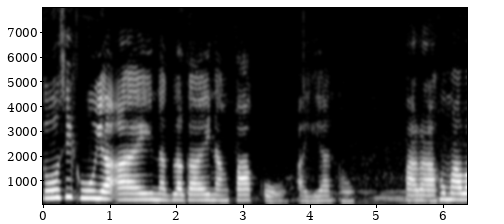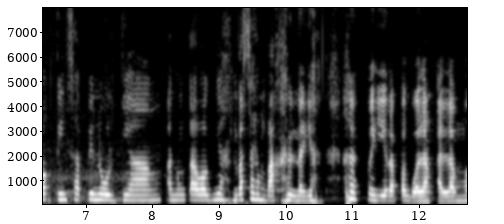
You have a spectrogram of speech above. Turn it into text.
So, si kuya ay naglagay ng pako. Ayan, oh. Para humawak din sa pinold niyang, anong tawag niyan? Basta yung bakal na yan. Mahirap pag walang alam.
